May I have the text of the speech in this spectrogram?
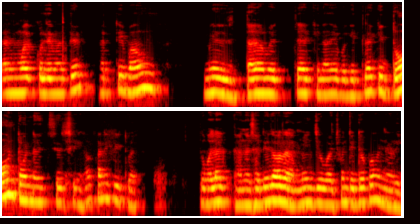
त्यामुळे कुल्ली म्हणते हत्ती पाहून मी तळावरच्या किनारे बघितलं की दोन तोंडाचे सिंह पाणी पितोय तुम्हाला खाण्यासाठी लावला. मी जीव वाचवून तिथे पाहणारी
